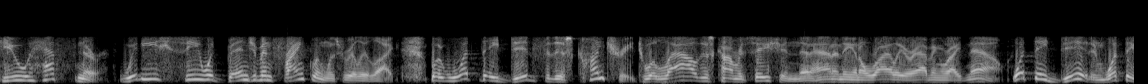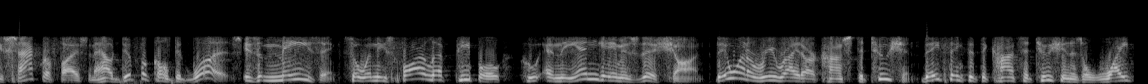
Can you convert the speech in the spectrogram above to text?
Hugh Hefner. Where do see what Benjamin Franklin was really like? But what they did for this country to allow this conversation that Hannity and O'Reilly are having right now, what they did and what they sacrificed and how difficult it was is amazing. So when these far left people who, and the end game is this, Sean, they want to rewrite our Constitution. They think that the Constitution is a white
